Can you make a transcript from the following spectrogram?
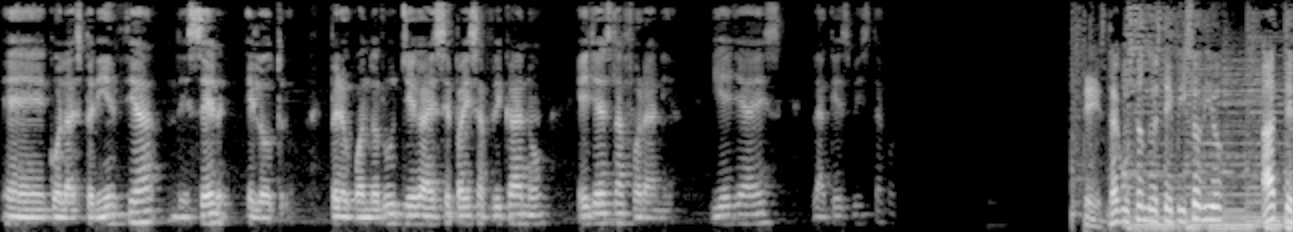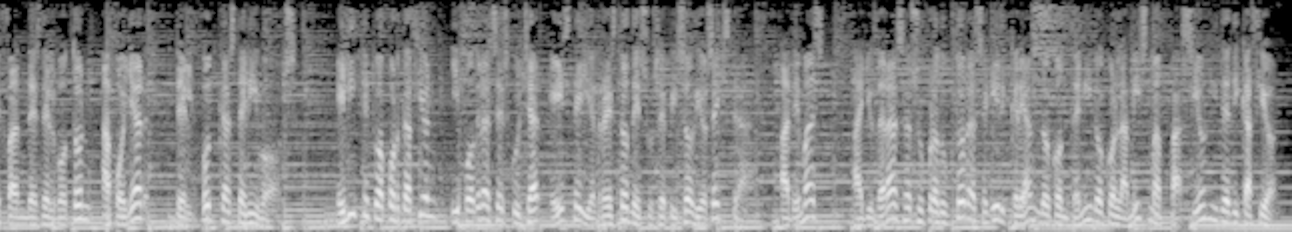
eh, con la experiencia de ser el otro. Pero cuando Ruth llega a ese país africano, ella es la foránea y ella es la que es vista con... ¿Te está gustando este episodio? Hazte fan desde el botón apoyar del podcast de Nivos. Elige tu aportación y podrás escuchar este y el resto de sus episodios extra. Además, ayudarás a su productor a seguir creando contenido con la misma pasión y dedicación.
